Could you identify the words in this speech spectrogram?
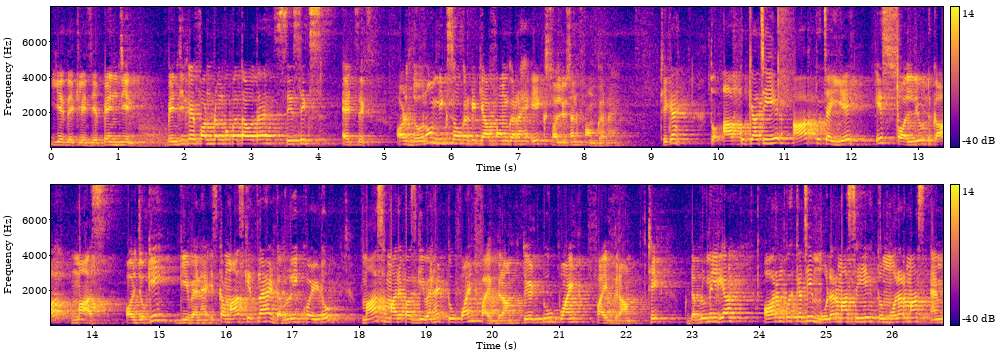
ये देख लीजिए बेंजीन बेंजीन का फॉर्मूला हमको पता होता है? सी सिक्स एच सिक्स और दोनों मिक्स होकर के क्या फॉर्म कर रहे हैं? एक सॉल्यूशन फॉर्म कर रहे हैं। ठीक है? तो आपको क्या चाहिए? आपको चाहिए इस सॉल्यूट का मास और जो कि गिवन है। इसका मास कितना है? W इक्वल टू मास हमारे पास गिवन है 2.5 ग्राम तो ये 2.5 ग्राम ठीक? W मिल गया। और हमको क्या चाहिए? मोलर मास चाहिए। तो मोलर मास एम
